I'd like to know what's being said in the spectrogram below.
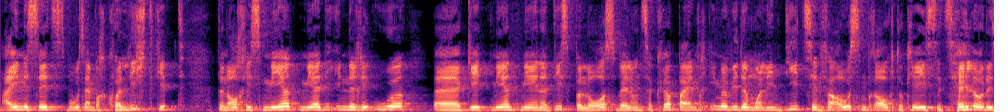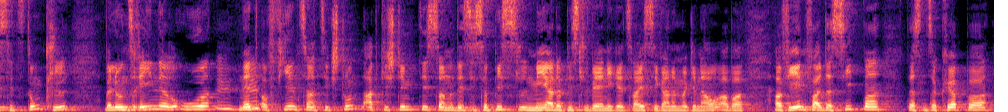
einsetzt, wo es einfach kein Licht gibt, Danach ist mehr und mehr die innere Uhr, äh, geht mehr und mehr in eine Disbalance, weil unser Körper einfach immer wieder mal Indizien von außen braucht, okay, ist jetzt hell oder ist jetzt dunkel, weil unsere innere Uhr mhm. nicht auf 24 Stunden abgestimmt ist, sondern das ist ein bisschen mehr oder ein bisschen weniger, jetzt weiß ich gar nicht mehr genau, aber auf jeden Fall, da sieht man, dass unser Körper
